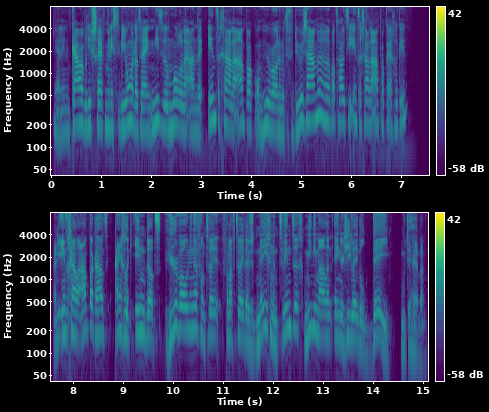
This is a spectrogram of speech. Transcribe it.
Ja, en in een Kamerbrief schrijft minister De Jonge dat hij niet wil morrelen aan de integrale aanpak om huurwoningen te verduurzamen. Wat houdt die integrale aanpak eigenlijk in? Nou, die integrale aanpak houdt eigenlijk in dat huurwoningen van twee, vanaf 2029 minimaal een energielabel D moeten hebben.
